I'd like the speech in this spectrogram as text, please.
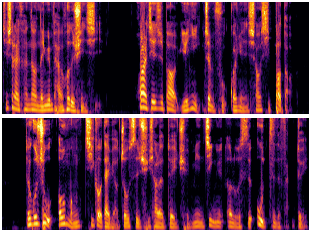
接下来看到能源盘后的讯息，《华尔街日报》援引政府官员消息报道。德国驻欧盟机构代表周四取消了对全面禁运俄罗斯物资的反对，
